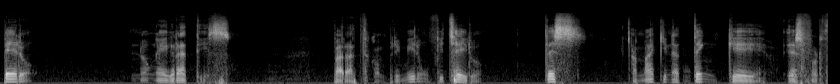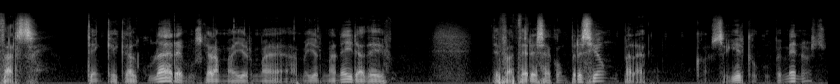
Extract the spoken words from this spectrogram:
Pero non é gratis. Para comprimir un ficheiro, tes, a máquina ten que esforzarse, ten que calcular e buscar a maior, a maior maneira de, de facer esa compresión para conseguir que ocupe menos,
